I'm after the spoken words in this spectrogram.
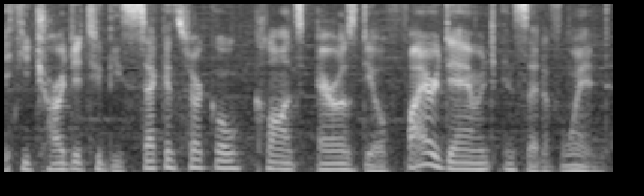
If you charge it to the second circle, Claude's arrows deal fire damage instead of wind.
